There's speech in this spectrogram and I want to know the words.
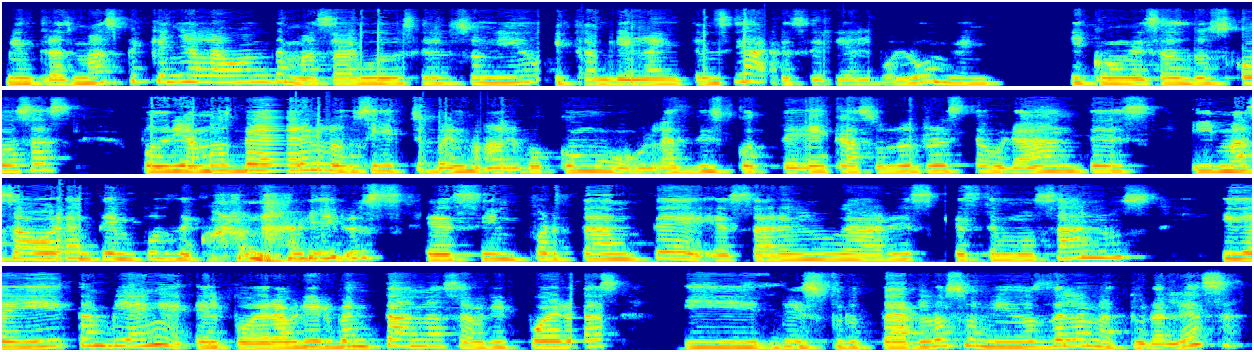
Mientras más pequeña la onda, más agudo es el sonido y también la intensidad, que sería el volumen. Y con esas dos cosas podríamos ver en los sitios, bueno, algo como las discotecas o los restaurantes, y más ahora en tiempos de coronavirus, es importante estar en lugares que estemos sanos. Y de ahí también el poder abrir ventanas, abrir puertas y disfrutar los sonidos de la naturaleza.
